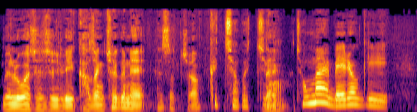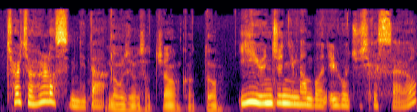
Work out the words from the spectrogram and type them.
멜로가 제질리 가장 최근에 했었죠. 그쵸, 그쵸. 네. 정말 매력이 철철 흘렀습니다. 너무 재밌었죠. 그것도. 이윤주님 한번 읽어주시겠어요?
